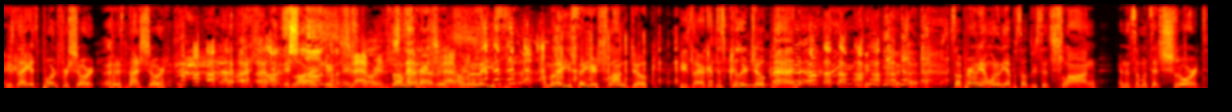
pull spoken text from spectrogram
He's like, it's porn for short, but it's not short. Slaverage. So I'm gonna, Slaverage. I'm gonna let you. I'm gonna let you say your schlong joke. He's like, I got this killer joke, man. so apparently, on one of the episodes, we said schlong, and then someone said short,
